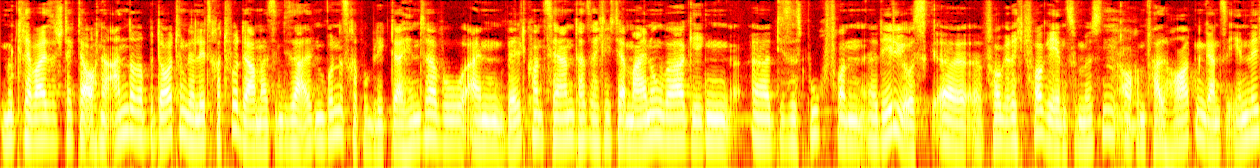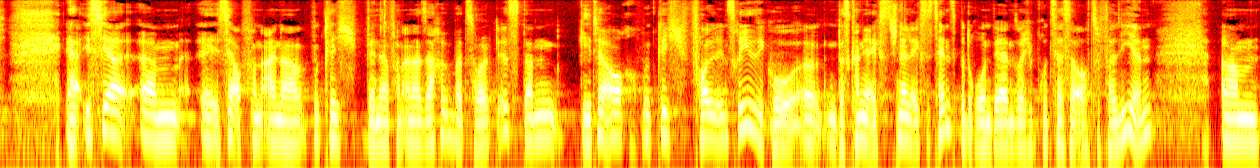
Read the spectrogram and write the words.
möglicherweise steckt da auch eine andere Bedeutung der Literatur damals in dieser alten Bundesrepublik dahinter, wo ein Weltkonzern tatsächlich der Meinung war, gegen äh, dieses Buch von äh, Delius äh, vor Gericht vorgehen zu müssen. Auch im Fall Horten ganz ähnlich. Er ist ja, ähm, er ist ja auch von einer wirklich, wenn er von einer Sache überzeugt ist, dann geht er auch wirklich voll ins Risiko. Äh, das kann ja ex schnell existenzbedrohend werden, solche Prozesse auch zu verlieren. Ähm,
